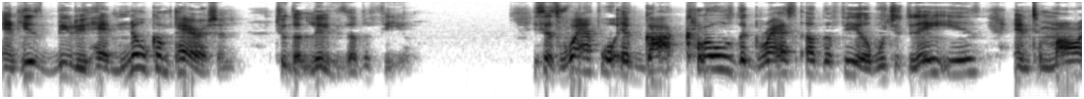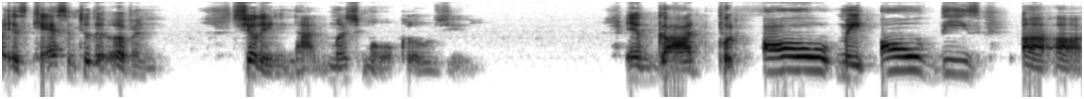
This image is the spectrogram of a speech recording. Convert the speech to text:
and his beauty had no comparison to the lilies of the field. He says, Wherefore, if God clothes the grass of the field, which today is, and tomorrow is cast into the oven, he not much more clothe you? If God put all, made all these, uh, uh,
